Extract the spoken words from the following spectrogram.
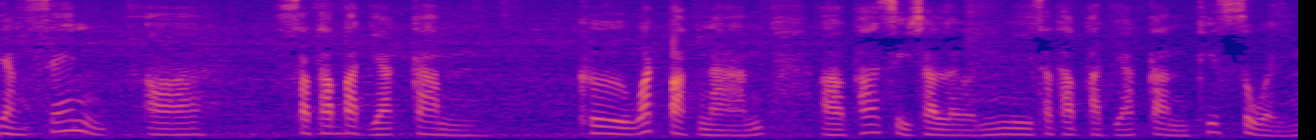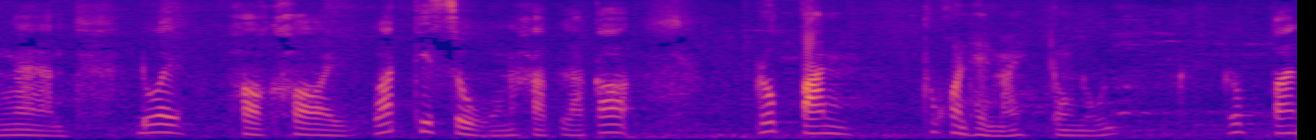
อย่างเช่นเอ่อสถาปัตยกรรม คือวัดปากน้ำพระศรีเฉลิมมีสถาปัตยกรรมที่สวยงาม ด้วยหอคอยวัดที่สูงนะครับ แล้วก็รูปปั้นทุกคนเห็นไหมตรงนู้น รูปปั้น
